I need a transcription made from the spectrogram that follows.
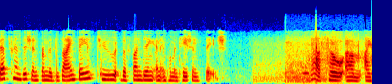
best transition from the design phase to the funding and implementation stage? Yeah, so um, I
